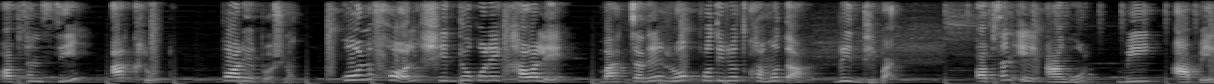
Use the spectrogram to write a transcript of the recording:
অপশান সি আখরোট। পরের প্রশ্ন, কোন ফল সিদ্ধ করে খাওয়ালে বাচ্চাদের রোগ প্রতিরোধ ক্ষমতা বৃদ্ধি পায়? অপশান এ আঙ্গুর বি আপেল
